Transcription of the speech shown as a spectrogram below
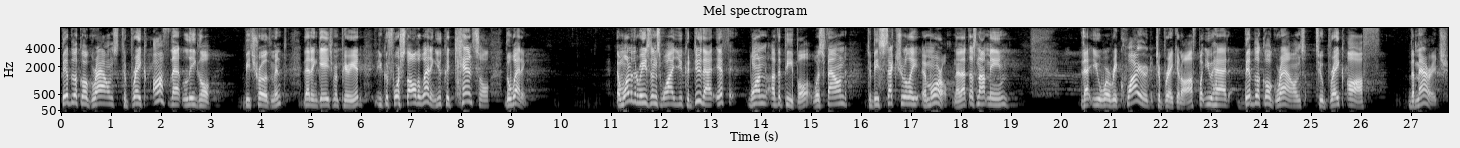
biblical grounds to break off that legal betrothment, that engagement period, you could forestall the wedding. You could cancel the wedding. And one of the reasons why you could do that, if one of the people was found to be sexually immoral. Now, that does not mean that you were required to break it off, but you had biblical grounds to break off the marriage.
